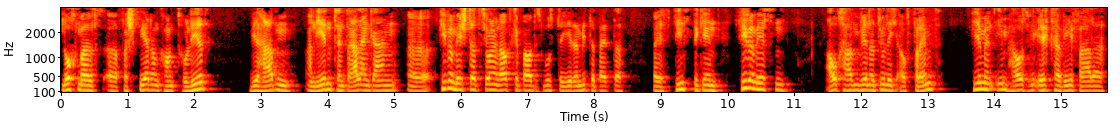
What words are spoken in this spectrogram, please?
nochmals äh, versperrt und kontrolliert. Wir haben an jedem Zentraleingang äh, Fiebermessstationen aufgebaut. Es musste jeder Mitarbeiter bei Dienstbeginn Fieber messen. Auch haben wir natürlich auch Fremdfirmen im Haus wie Lkw-Fahrer,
